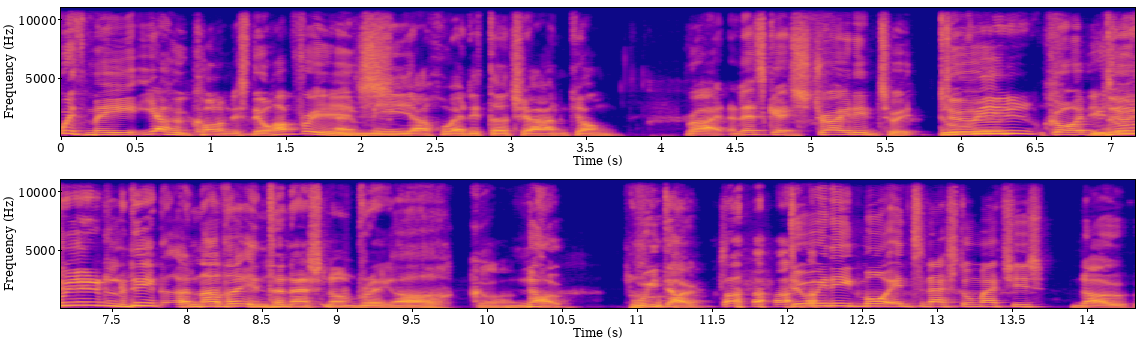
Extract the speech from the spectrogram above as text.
With me, Yahoo columnist Neil Humphreys. and me, Yahoo editor Chia Han Keong. Right, and let's get straight into it. Do, we Go on, you do do, we need another international break? Oh god. No, we don't. do we need more international matches? No,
